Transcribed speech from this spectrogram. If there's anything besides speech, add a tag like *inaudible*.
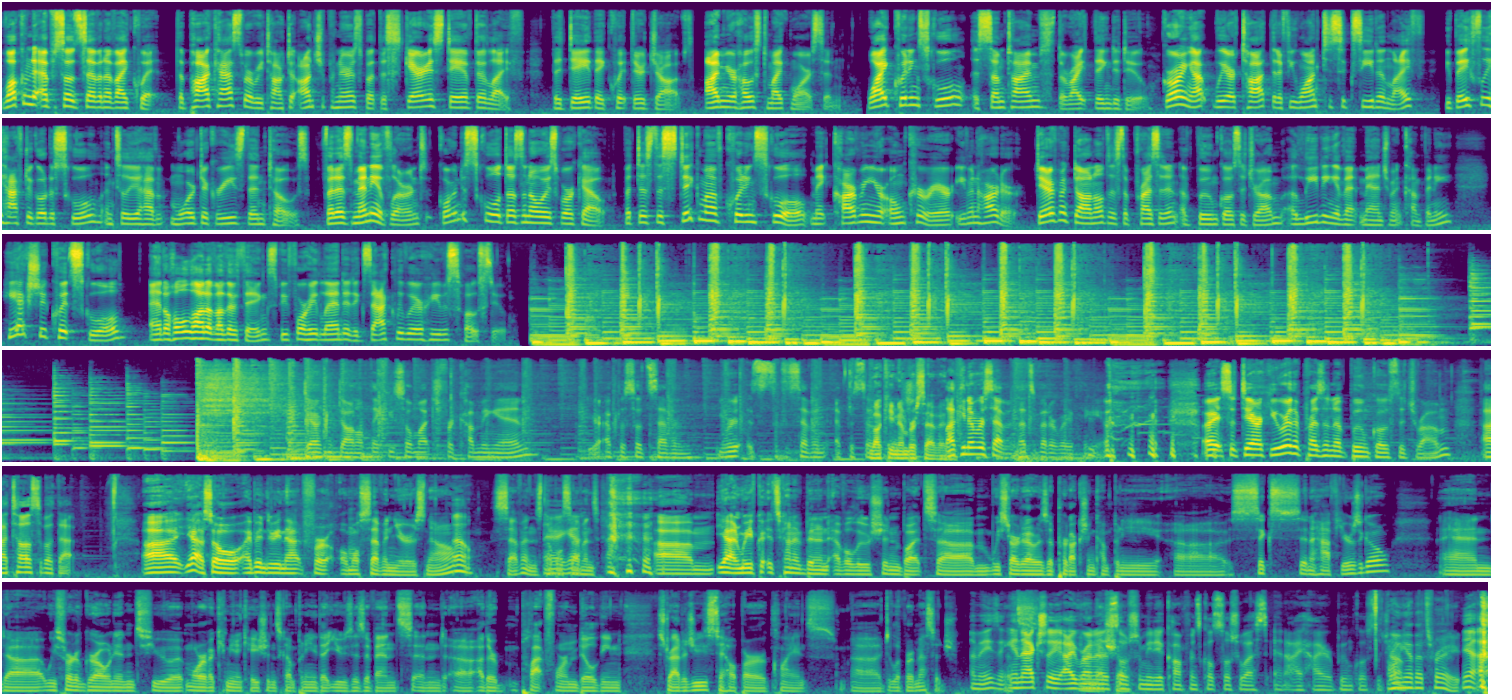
Welcome to episode seven of I Quit, the podcast where we talk to entrepreneurs about the scariest day of their life, the day they quit their jobs. I'm your host, Mike Morrison. Why quitting school is sometimes the right thing to do. Growing up, we are taught that if you want to succeed in life, you basically have to go to school until you have more degrees than toes. But as many have learned, going to school doesn't always work out. But does the stigma of quitting school make carving your own career even harder? Derek McDonald is the president of Boom Goes the Drum, a leading event management company. He actually quit school and a whole lot of other things before he landed exactly where he was supposed to. Derek McDonald, thank you so much for coming in. Your episode seven. You were seven episode. Lucky number seven. Lucky number seven. That's a better way of thinking. *laughs* All right. So Derek, you are the president of Boom Goes the Drum. Uh, tell us about that. Uh, yeah, so I've been doing that for almost seven years now. Oh. Sevens, double sevens. *laughs* um, yeah, and we've it's kind of been an evolution, but um, we started out as a production company uh, six and a half years ago, and uh, we've sort of grown into a, more of a communications company that uses events and uh, other platform building strategies to help our clients uh, deliver a message. Amazing. and actually, I a run a social media conference called Social West, and I hire Boom Goes the Drum. Oh yeah, that's right. Yeah.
